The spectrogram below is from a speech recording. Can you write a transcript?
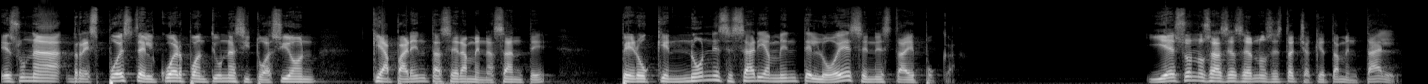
Es una respuesta del cuerpo ante una situación que aparenta ser amenazante pero que no necesariamente lo es en esta época. Y eso nos hace hacernos esta chaqueta mental.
